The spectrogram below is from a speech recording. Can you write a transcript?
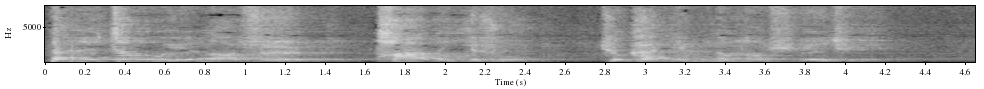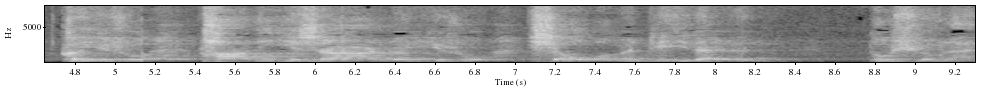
但是郑国云老师他的艺术，就看你们能不能学去。可以说，他的一身二人转艺术，像我们这一代人都学不来。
